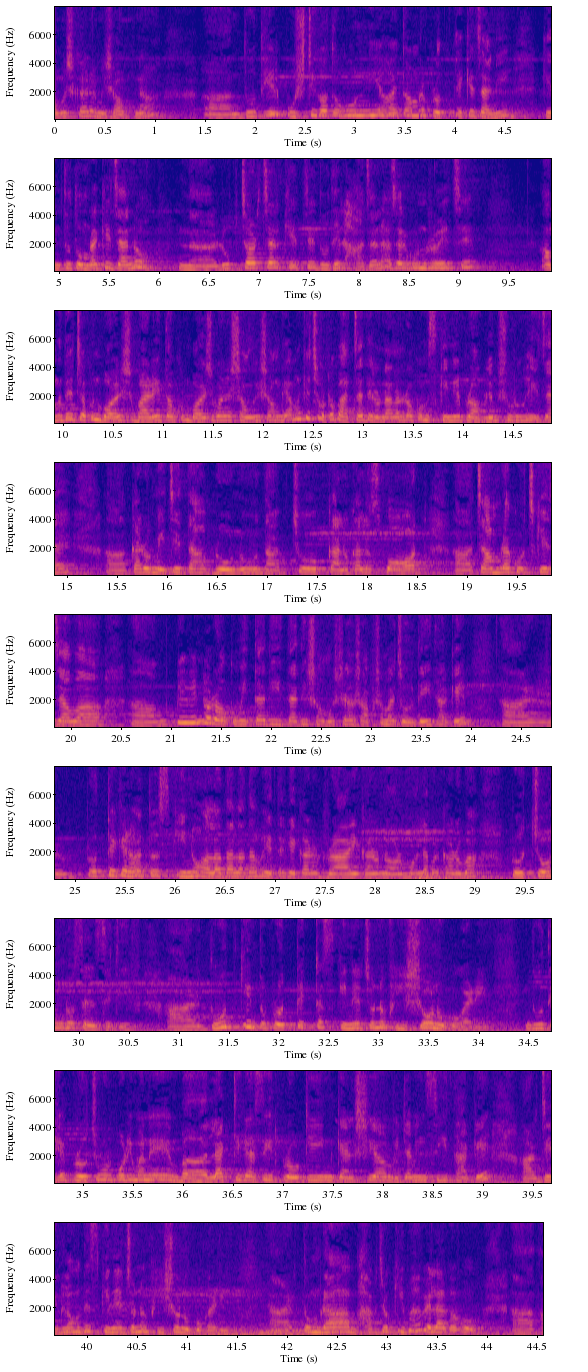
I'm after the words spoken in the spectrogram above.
নমস্কার, আমি স্বপ্না। দুধের পুষ্টিগত গুণ নিয়ে হয়তো আমরা প্রত্যেকে জানি, কিন্তু তোমরা কি জানো রূপচর্চার ক্ষেত্রে দুধের হাজার হাজার গুণ রয়েছে। আমাদের যখন বয়স বাড়ে, তখন বয়স বাড়ার সঙ্গে সঙ্গে এমনকি ছোটো বাচ্চাদেরও নানা রকম স্কিনের প্রবলেম শুরু হয়ে যায়। কারও মেচেতা, ব্রণ, দাগ ছোপ কালো কালো স্পট চামড়া কুচকে যাওয়া বিভিন্ন রকম ইত্যাদি ইত্যাদি সমস্যা সবসময় চলতেই থাকে। আর প্রত্যেকের হয়তো স্কিনও আলাদা আলাদা হয়ে থাকে, কারও ড্রাই কারও নর্মাল আবার কারও বা প্রচণ্ড সেন্সিটিভ আর দুধ কিন্তু প্রত্যেকটা স্কিনের জন্য ভীষণ উপকারী। দুধে প্রচুর পরিমাণে lactic acid protein calcium vitamin C থাকে। আর যেগুলো আমাদের স্কিনের জন্য ভীষণ উপকারী। আর তোমরা ভাবছ কীভাবে লাগাবো?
